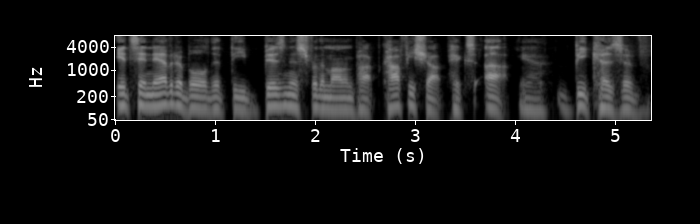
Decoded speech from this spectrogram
it's inevitable that the business for the mom and pop coffee shop picks up. Yeah. Because of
